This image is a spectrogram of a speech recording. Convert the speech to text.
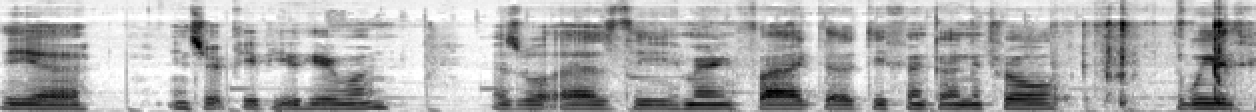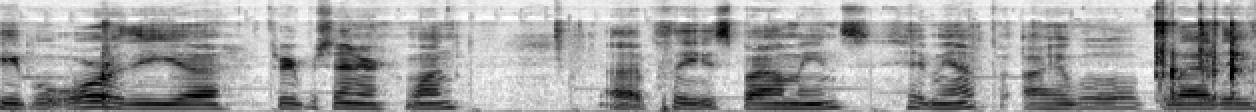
the uh, insert pew here one, as well as the American flag, the defense gun control, the We the People or the uh, three percenter one, uh, please by all means hit me up. I will gladly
